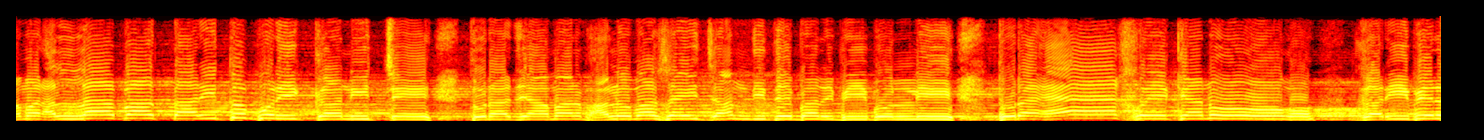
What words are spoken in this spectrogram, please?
আমার আল্লাহ পাক তারই তো পরীক্ষা নিচ্ছে। তোরা যে আমার ভালোবাসায় জান দিতে পারবি বললি, তোরা এক হয়ে কেন গরিবের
